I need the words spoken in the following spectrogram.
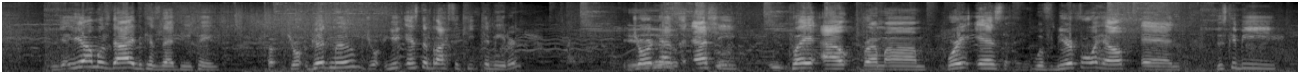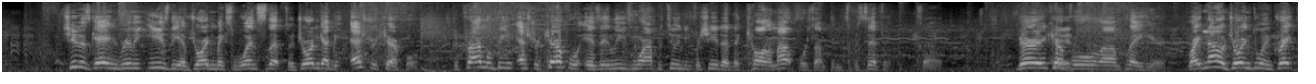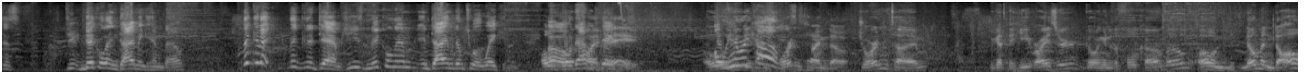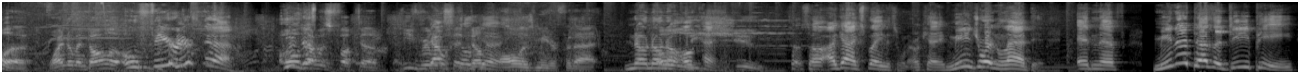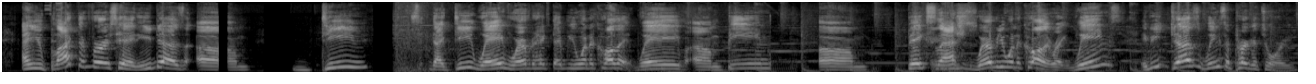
He almost died because of that DP. Uh, Good move. Instant blocks to keep the meter. Jordan has to actually play out from um, where he is with near full health, and this could be Shita's game really easily if Jordan makes one slip. So Jordan got to be extra careful. The problem with being extra careful is it leaves more opportunity for Shita to call him out for something specific. So very careful um, play here. Right now, Jordan's doing great, just nickel and diming him though. Look at it! Look at the damage. He's nickel him and diming him to awakening. Oh, oh that was 5A. dangerous. Oh, Oh, here we it comes. Jordan time though. Jordan time. We got the Heat Riser going into the full combo. Oh, no Mandala. Why no Mandala? Oh, fear. Here's that. Oh, that was fucked up. He really said so dump all his meter for that. No, no, no. Okay. shoot. So, so I gotta explain this one, okay? Me and Jordan labbed it, and if Mina does a DP and you block the first hit, he does um D like D wave, wherever the heck that you want to call it, wave, um, beam, um, big slashes, wherever you want to call it, right? Wings. If he does wings of purgatory,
